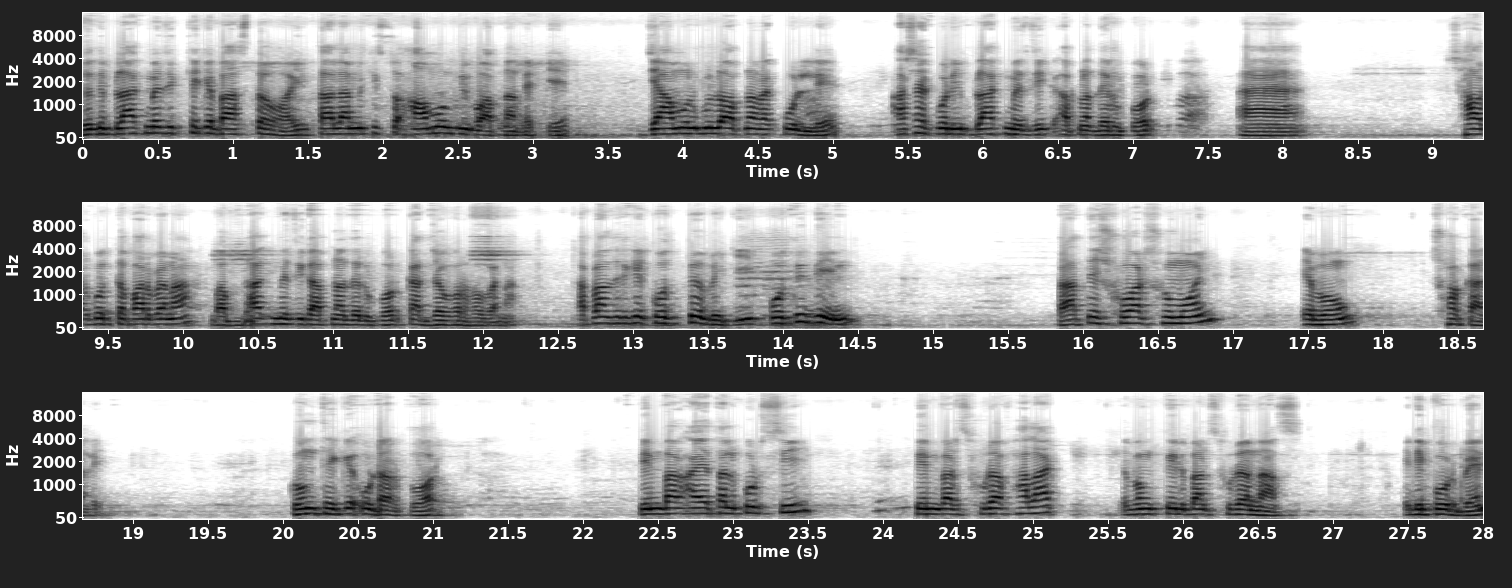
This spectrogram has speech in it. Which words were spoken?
যদি ব্ল্যাক ম্যাজিক থেকে বাঁচতে হয়, তাহলে আমি কিছু আমল দিব আপনাদেরকে। যে আমলগুলো আপনারা করলে, আশা করি ব্ল্যাক ম্যাজিক আপনাদের উপর সাওয়ার করতে পারবে না বা ব্ল্যাক ম্যাজিক আপনাদের উপর কার্যকর হবে না। আপনাদেরকে করতে হবে কি? প্রতিদিন রাতে শোয়ার সময় এবং সকালে ঘুম থেকে ওঠার পর তিনবার আয়াতাল কুরসি, তিনবার সুরা ফালাক এবং তিনবার সুরা নাচ এটি পড়বেন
